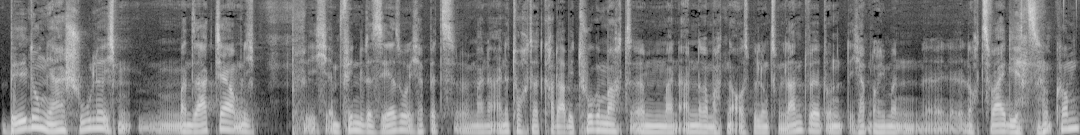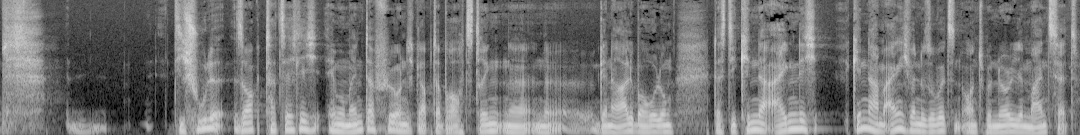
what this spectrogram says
Bildung, ja, Schule, ich, man sagt ja, und ich, ich empfinde das sehr so, ich habe jetzt, meine eine Tochter hat gerade Abitur gemacht, ähm, mein anderer macht eine Ausbildung zum Landwirt und ich habe noch jemanden, äh, noch zwei, die jetzt kommen. Die Schule sorgt tatsächlich im Moment dafür, und ich glaube, da braucht es dringend eine, eine Generalüberholung, dass die Kinder eigentlich Kinder haben eigentlich, wenn du so willst, ein Entrepreneurial Mindset.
